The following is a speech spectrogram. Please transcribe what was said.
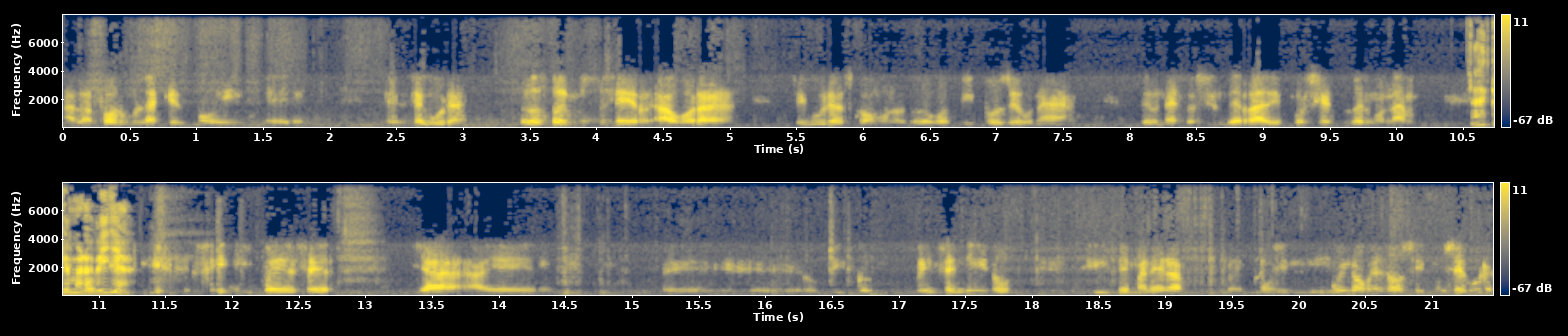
a la fórmula que es muy eh, eh, segura, nosotros podemos hacer ahora figuras como los logotipos de una de una estación de radio, por cierto, del MONAM. Ah, qué maravilla. Sí, puede ser ya eh, eh, encendido y de manera muy muy novedosa y muy segura.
